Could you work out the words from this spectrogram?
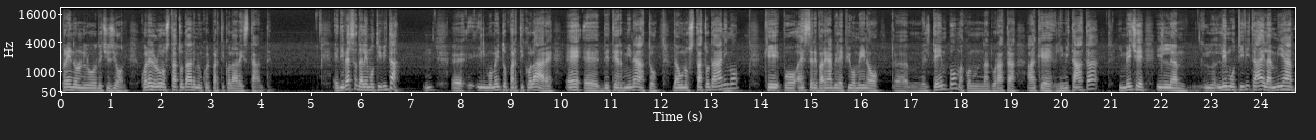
prendono le loro decisioni, qual è il loro stato d'animo in quel particolare istante. È diversa dall'emotività. Mm? Eh, il momento particolare è eh, determinato da uno stato d'animo che può essere variabile più o meno eh, nel tempo, ma con una durata anche limitata. Invece il, l'emotività è la mia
